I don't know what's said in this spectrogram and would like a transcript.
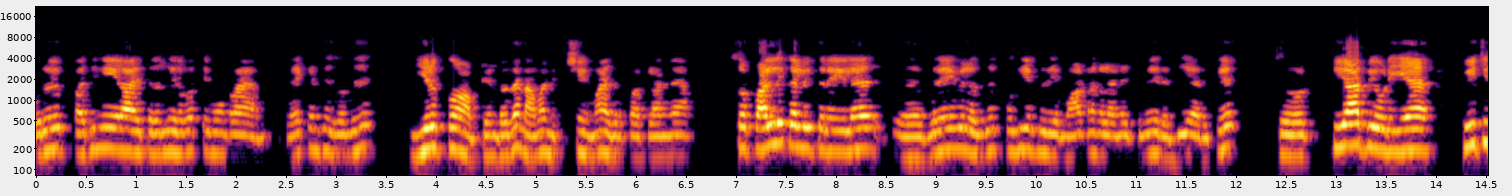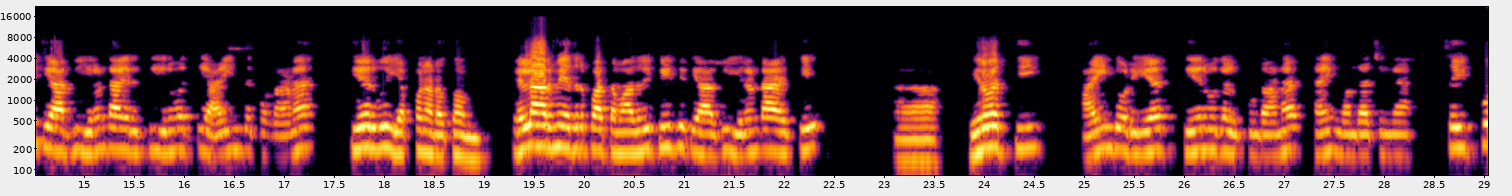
ஒரு பதினேழாயிரத்துலேருந்து இருபத்தி மூன்றாயிரம் வேகன்சிஸ் வந்து இருக்கும் அப்படின்றத நாம் நிச்சயமாக எதிர்பார்க்கலாங்க. ஸோ பள்ளிக்கல்வித்துறையில் விரைவில் வந்து புதிய புதிய மாற்றங்கள் அனைத்துமே ரெடியாக இருக்குது ஸோ டிஆர்பியோடைய பிஜிடிஆர்பி இரண்டாயிரத்தி இருபத்தி ஐந்துக்கு உண்டான தேர்வு எப்போ நடக்கும்? எல்லாருமே எதிர்பார்த்த மாதிரி பிஜிடிஆர்பி இரண்டாயிரத்தி இருபத்தி ஐந்தோடைய தேர்வுகளுக்குண்டான டைம் வந்தாச்சுங்க. ஸோ இப்போ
